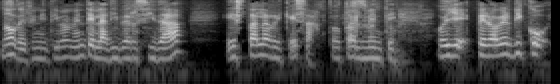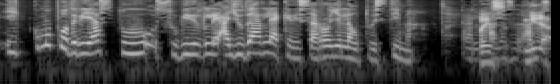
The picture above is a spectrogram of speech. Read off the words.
No, definitivamente. En la diversidad está la riqueza, totalmente. Oye, pero a ver, Vico, ¿y cómo podrías tú subirle, ayudarle a que desarrolle la autoestima? Pues mira,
